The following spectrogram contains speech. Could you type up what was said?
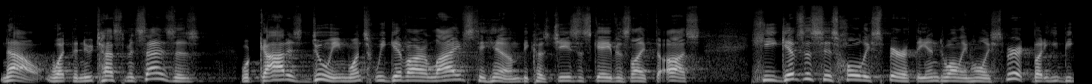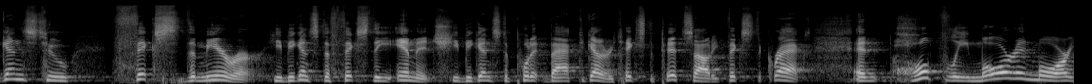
Now, what the New Testament says is what God is doing once we give our lives to Him, because Jesus gave His life to us, He gives us His Holy Spirit, the indwelling Holy Spirit, but He begins to fix the mirror. He begins to fix the image. He begins to put it back together. He takes the pits out. He fixes the cracks. And hopefully, more and more,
